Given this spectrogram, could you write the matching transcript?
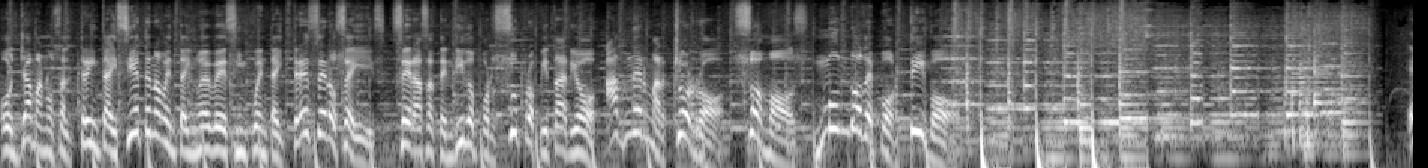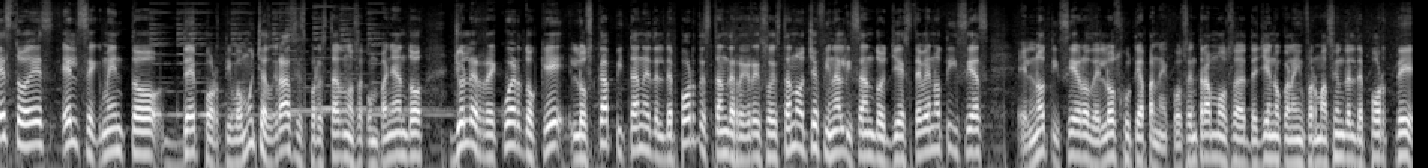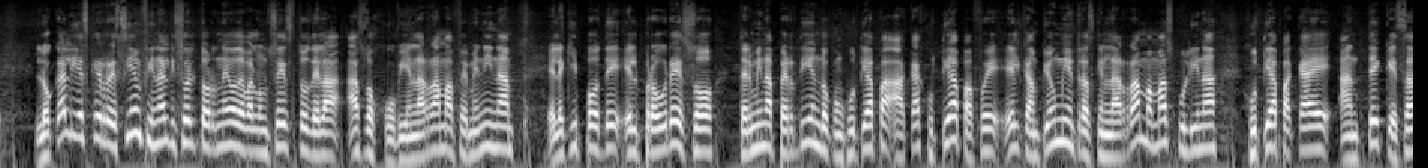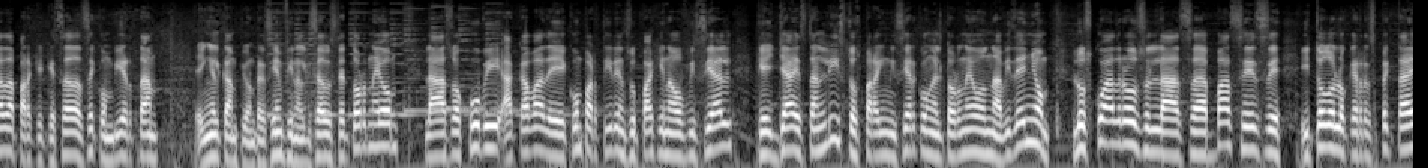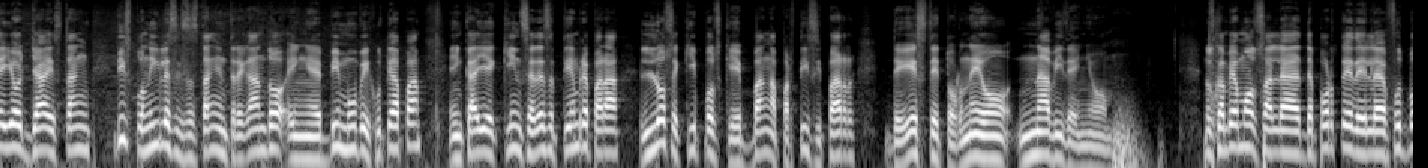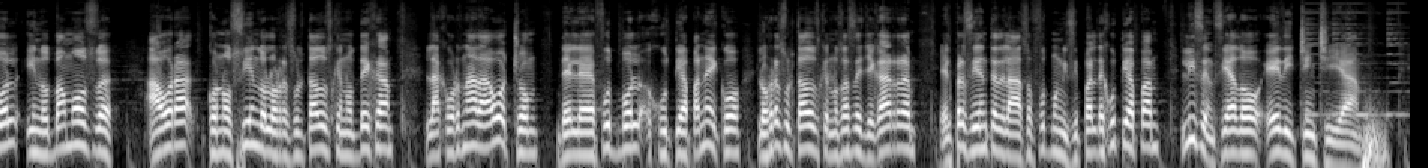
o llámanos al 3799-5306. Serás atendido por su propietario, Abner Marchorro. Somos Mundo Deportivo. Esto es el segmento deportivo. Muchas gracias por estarnos acompañando. Yo les recuerdo que los capitanes del deporte están de regreso esta noche, finalizando Yes TV Noticias, el noticiero de los Jutiapanecos. Entramos eh, de lleno con la información del deporte local y es que recién finalizó el torneo de baloncesto de la Asojubi. En la rama femenina, el equipo de El Progreso termina perdiendo con Jutiapa. Acá Jutiapa fue el campeón, mientras que en la rama masculina Jutiapa cae ante Quesada para que Quesada se convierta el campeón. Recién finalizado este torneo, la Asojubi acaba de compartir en su página oficial que ya están listos para iniciar con el torneo navideño. Los cuadros, las ah, bases eh, y todo lo que respecta a ello ya están disponibles y se están entregando en eh, B-Movie Jutiapa en calle 15 de septiembre para los equipos que van a participar de este torneo navideño. Nos cambiamos al eh, deporte del fútbol y nos vamos ahora conociendo los resultados que nos deja la jornada 8 del eh, fútbol jutiapaneco, los resultados que nos hace llegar el presidente de la Asofut Municipal de Jutiapa, licenciado Eddie Chinchilla.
